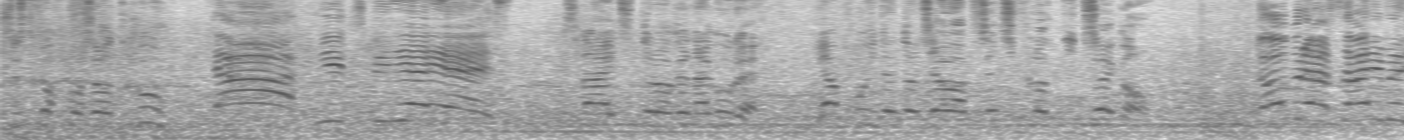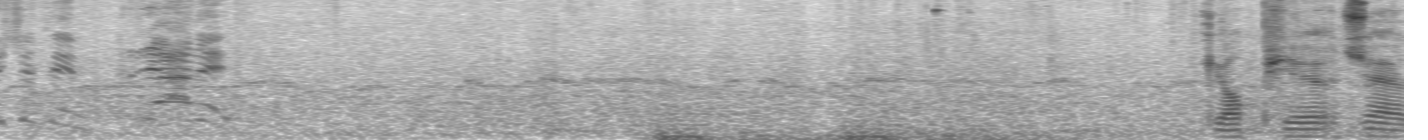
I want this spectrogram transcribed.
Wszystko w porządku? Tak! Nic mi nie jest! Znajdź drogę na górę. Ja pójdę do działa przeciwlotniczego. Dobra, zajmę się tym! Rany! Ja pierdziel.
